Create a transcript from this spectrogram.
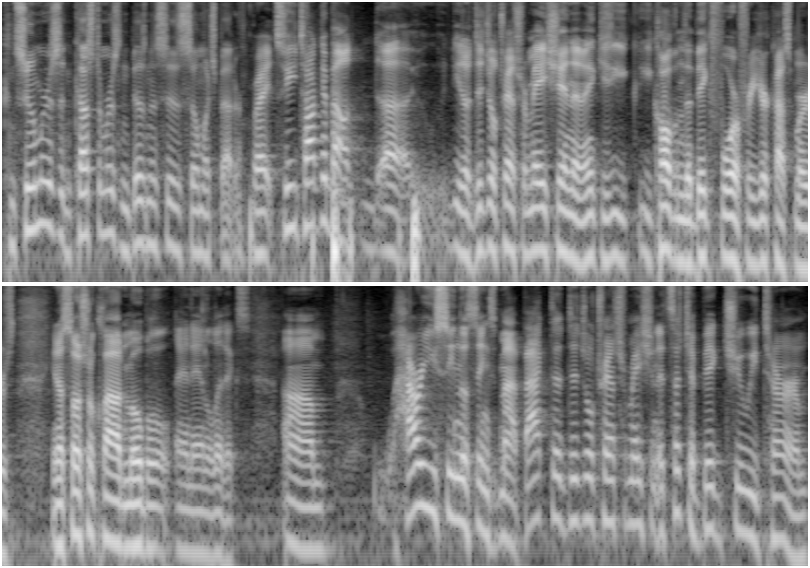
consumers and customers and businesses so much better. Right. So you talked about uh, you know digital transformation, and I think you, you call them the big four for your customers. You know, social, cloud, mobile, and analytics. Um, how are you seeing those things map back to digital transformation? It's such a big, chewy term.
